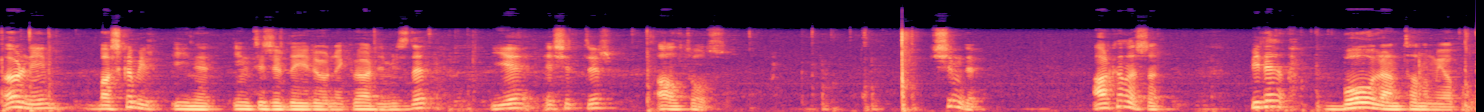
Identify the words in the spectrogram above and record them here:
Örneğin başka bir iğne integer değeri örnek verdiğimizde y eşittir 6 olsun. Şimdi arkadaşlar bir de boolean tanımı yapalım.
